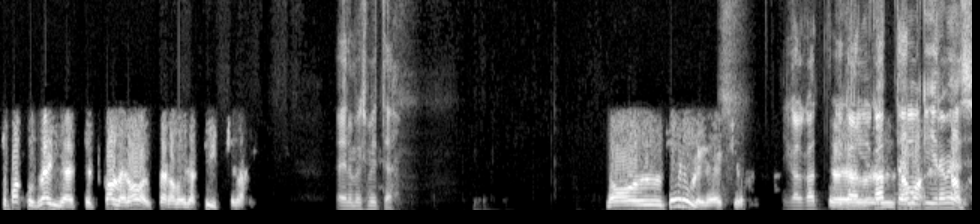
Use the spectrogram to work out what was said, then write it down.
Sa pakud välja, et, et Kalle Randpera võidab tiitli või? ei no miks mitte? no keeruline, eks ju. igal kat-, äh, igal kattel sama, kiire mees.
